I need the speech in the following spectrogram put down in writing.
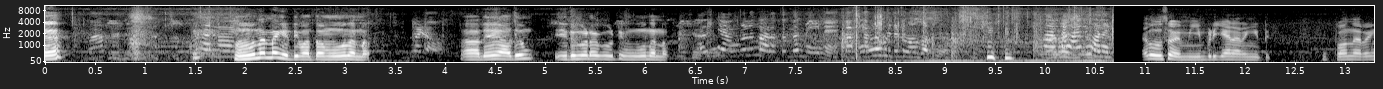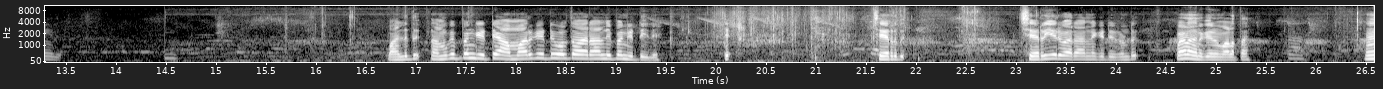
ഏ? മൂന്നെണ്ണം കിട്ടി മൊത്തം മൂന്നെണ്ണം. അതെ അതും ഇതും കൂടെ കൂട്ടി മൂന്നെണ്ണം. ദിവസമായി മീൻ പിടിക്കാൻ ഇറങ്ങിയിട്ട്. ഇപ്പൊ ഒന്ന് ഇറങ്ങിയത് വലുത്. നമുക്കിപ്പം കിട്ടിയ അമ്മാർക്ക് കിട്ടിയ പോലത്തെ വരാനല്ല ഇപ്പം കിട്ടിയില്ലേ? ചെറുത്. ചെറിയൊരു വരാലിനെ കിട്ടിയിട്ടുണ്ട്. വേണോ നിനക്ക് വളർത്താൻ? ഏ?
